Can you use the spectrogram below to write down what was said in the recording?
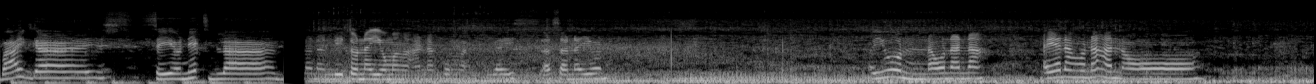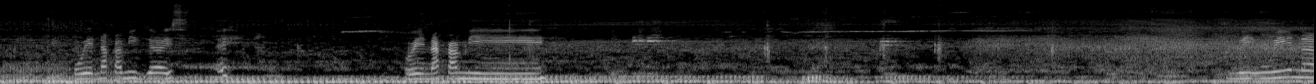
Bye guys. See you next vlog. Nandito na yung mga anak ko guys. Asa na yun? Ayun, nauna na. Ayan ang unahan, oh. Uwi na kami, guys. Eh. Uwi na kami. Uwi-uwi na.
